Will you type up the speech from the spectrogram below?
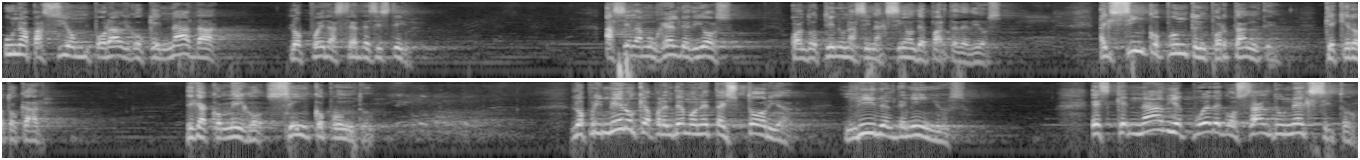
una pasión por algo que nada lo puede hacer desistir. Hacia la mujer de Dios cuando tiene una sinacción de parte de Dios. Hay cinco puntos importantes que quiero tocar. Diga conmigo, cinco puntos. Lo primero que aprendemos en esta historia, líder de niños, es que nadie puede gozar de un éxito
